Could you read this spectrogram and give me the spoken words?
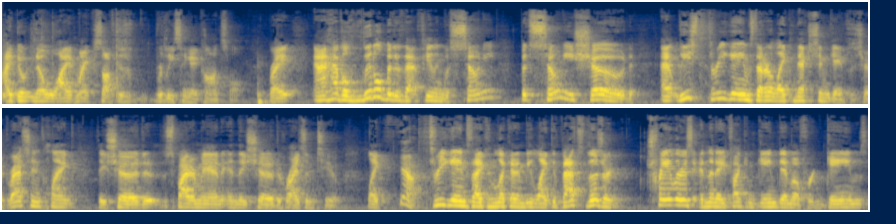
I don't know why Microsoft is releasing a console, right? And I have a little bit of that feeling with Sony, but Sony showed at least three games that are like next gen games. They showed Ratchet and Clank, they showed Spider Man, and they showed Horizon Two. Like Yeah. three games that I can look at and be like, that's those are trailers and then a fucking game demo for games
